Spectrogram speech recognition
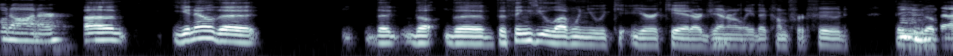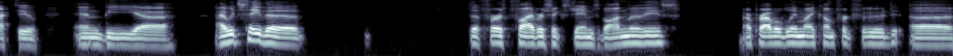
put on or um you know the the the the the things you love when you you're a kid are generally the comfort food that mm-hmm. you go back to and the uh i would say the the first five or six james bond movies are probably my comfort food uh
